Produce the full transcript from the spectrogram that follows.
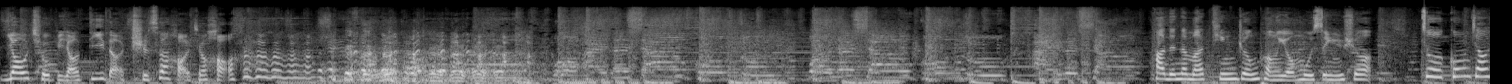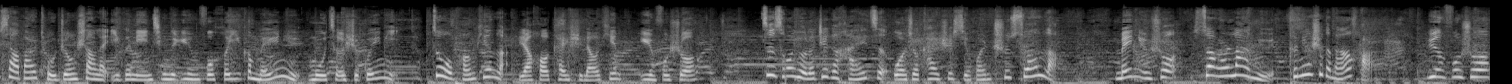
要求比较低的，尺寸好就好。好的，那么听众朋友穆思云说，坐公交下班途中上来一个年轻的孕妇和一个美女，目测是闺蜜，坐我旁边了，然后开始聊天。孕妇说，自从有了这个孩子，我就开始喜欢吃酸了。美女说，酸儿辣女肯定是个男孩。孕妇说，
